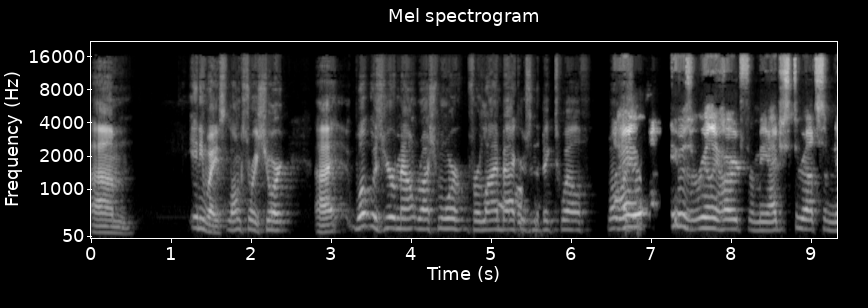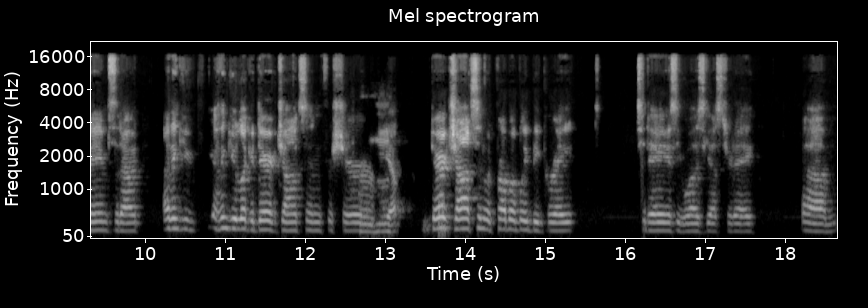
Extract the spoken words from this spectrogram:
um, anyways, long story short, uh, what was your Mount Rushmore for linebackers in the Big 12? I, it? was really hard for me. I just threw out some names that I I think you I think you look at Derrick Johnson for sure. Mm-hmm. Yep. Derrick Johnson would probably be great today as he was yesterday. Um,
